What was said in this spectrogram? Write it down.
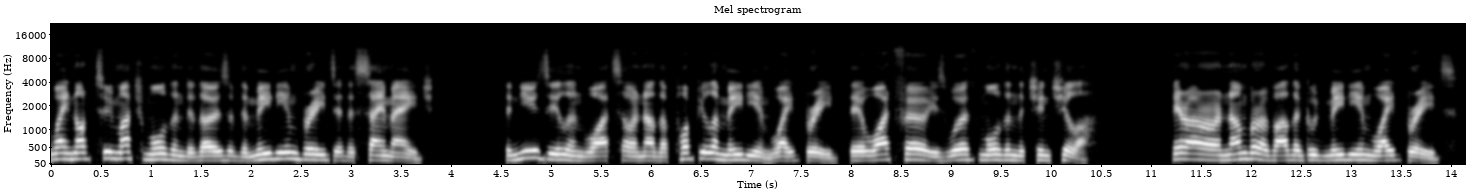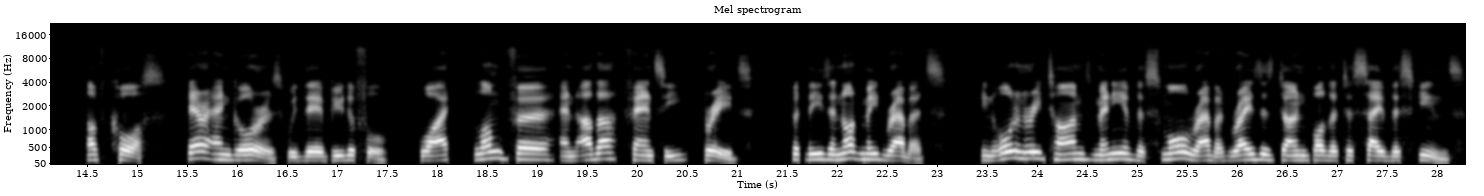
weigh not too much more than do those of the medium breeds at the same age. The New Zealand Whites are another popular medium-weight breed, their white fur is worth more than the chinchilla. There are a number of other good medium-weight breeds. Of course, there are Angoras with their beautiful, white, long fur, and other, fancy, breeds. But these are not meat rabbits. In ordinary times many of the small rabbit raisers don't bother to save the skins.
